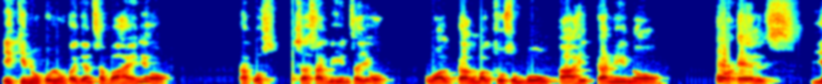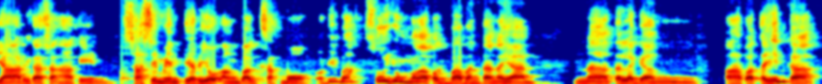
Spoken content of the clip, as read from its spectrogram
Ikinukulong ka dyan sa bahay nyo. Tapos, sasabihin sa'yo, huwag kang magsusumbong kahit kanino. Or else, yari ka sa akin. Sa sementeryo ang bagsak mo. O, di ba? So, yung mga pagbabanta na yan, na talagang papatayin ka,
